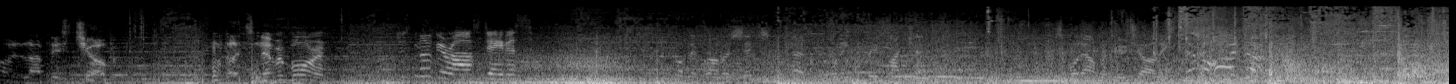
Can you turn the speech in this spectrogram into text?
I love this job. Well, it's never boring. Just move your ass, Davis. Goblin Bravo 6, confirmed boarding pre-flight check. Squad Alpha 2 Charlie. They're behind us!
